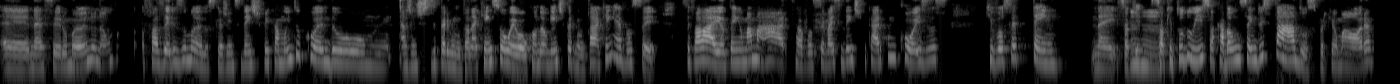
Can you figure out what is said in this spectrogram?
É, né, ser humano, não fazeres humanos, que a gente se identifica muito quando hum, a gente se pergunta, né, quem sou eu? Ou quando alguém te perguntar, quem é você? Você fala, ah, eu tenho uma marca, você vai se identificar com coisas que você tem, né? Só que, uhum. só que tudo isso acaba sendo estados, porque uma hora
